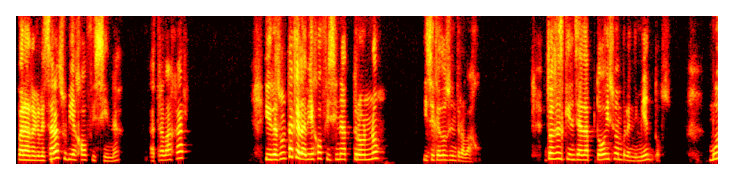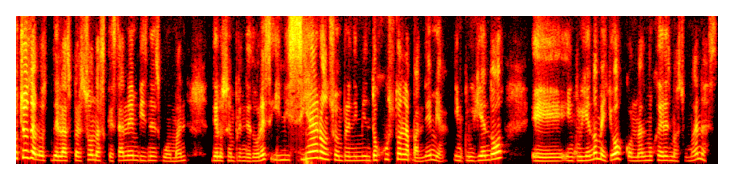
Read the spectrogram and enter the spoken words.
para regresar a su vieja oficina a trabajar. Y resulta que la vieja oficina tronó y se quedó sin trabajo. Entonces, quien se adaptó hizo emprendimientos. Muchos de, los, de las personas que están en Business Woman, de los emprendedores, iniciaron su emprendimiento justo en la pandemia, incluyendo, eh, incluyéndome yo, con más mujeres más humanas.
